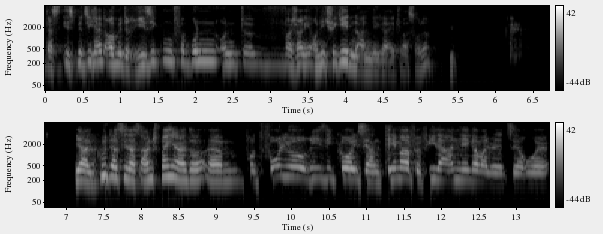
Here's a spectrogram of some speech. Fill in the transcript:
Das ist mit Sicherheit auch mit Risiken verbunden und äh, wahrscheinlich auch nicht für jeden Anleger etwas, oder? Ja, gut, dass Sie das ansprechen. Also ähm, Portfoliorisiko ist ja ein Thema für viele Anleger, weil wir jetzt sehr hohe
